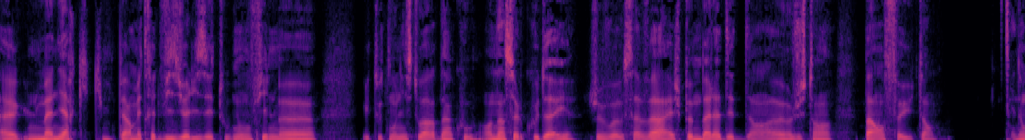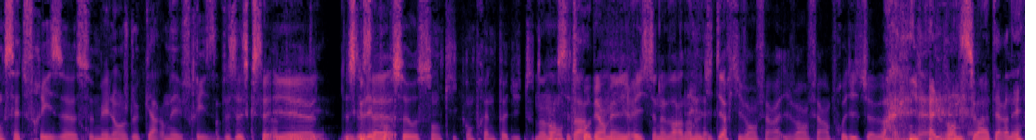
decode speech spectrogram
euh, une manière qui, qui me permettrait de visualiser tout mon film euh, et toute mon histoire d'un coup, en un seul coup d'œil. Je vois où ça va et je peux me balader dedans, euh, juste en pas en feuilletant. Et donc cette frise, euh, ce mélange de carnet frise. En fait, est-ce que ça, euh, que ça- pour ceux au son qui comprennent pas du tout. Non, non, on c'est trop bien, mais il risque d'en avoir un auditeur qui va en faire, il va en faire un produit, tu vois, il va le vendre sur Internet.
